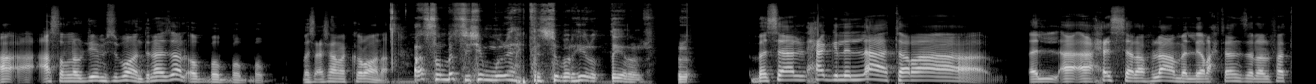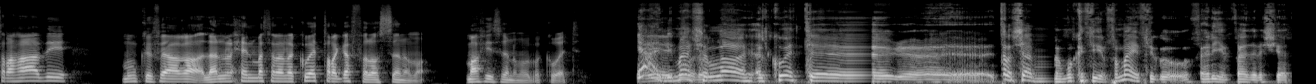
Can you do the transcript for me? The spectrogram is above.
أصلا لو جيمس بوند نزل أوب أوب أوب, أوب. بس عشان الكورونا أصلا بس يشموا ريحة ال superhero تطير بس الحق لله ترى أحس الأفلام اللي راح تنزل الفترة هذه ممكن فيها غاء لأن الحين مثلا الكويت ترى قفلوا السينما ما في سينما بالكويت يعني إيه، ما. شاء الله الكويت آه، آه، ترى شعب مو كثير فما يفرقوا فعليا في هذه الأشياء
